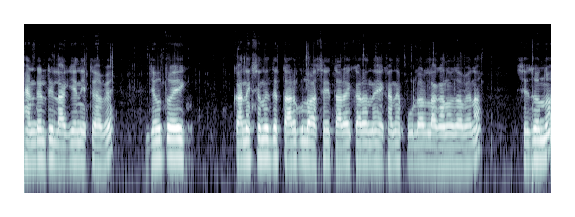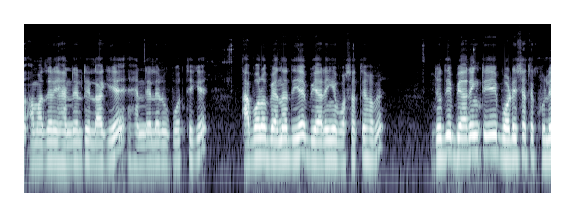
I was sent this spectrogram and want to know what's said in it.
হ্যান্ডেলটি লাগিয়ে নিতে হবে। যেহেতু এই কানেকশনের যে তারগুলো আছে তারের কারণে এখানে পুলার লাগানো যাবে না। সেজন্য আমাদের এই হ্যান্ডেলটি লাগিয়ে হ্যান্ডেলের উপর থেকে আবারও ব্যানা দিয়ে বিয়ারিংয়ে বসাতে হবে। যদি বিয়ারিংটি বডির সাথে খুলে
